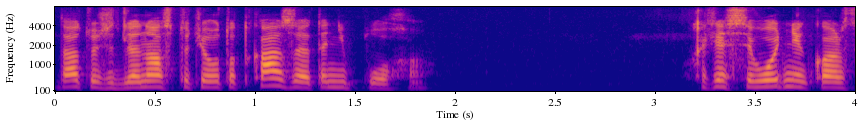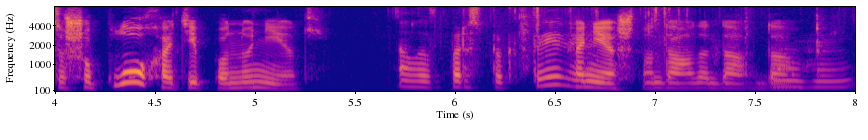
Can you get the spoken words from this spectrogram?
Да, то есть для нас вот эти вот отказы это неплохо. Хотя сегодня кажется, что плохо, типа, но нет. Але в перспективі. Конечно, да, да, да, да. Мгм.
